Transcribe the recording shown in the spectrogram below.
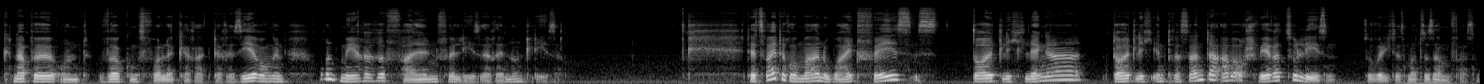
knappe und wirkungsvolle Charakterisierungen und mehrere Fallen für Leserinnen und Leser. Der zweite Roman White Face ist deutlich länger, deutlich interessanter, aber auch schwerer zu lesen. So würde ich das mal zusammenfassen.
